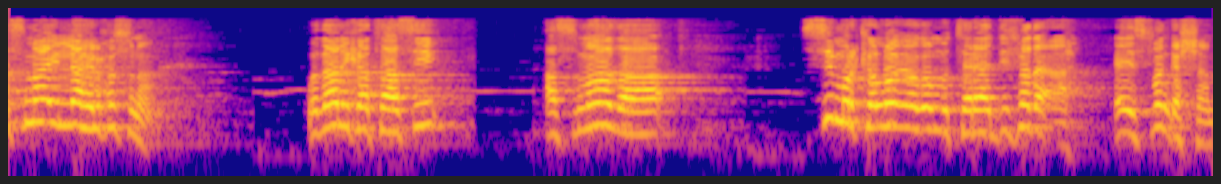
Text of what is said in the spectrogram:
asmaa'i illaahi alxusnaa wadaalika taasi asmaada si marka loo eego mutaraadifada ah ee isfangashan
